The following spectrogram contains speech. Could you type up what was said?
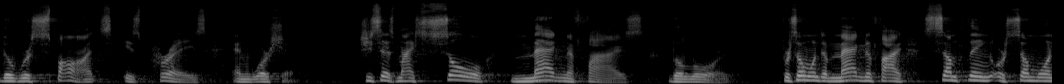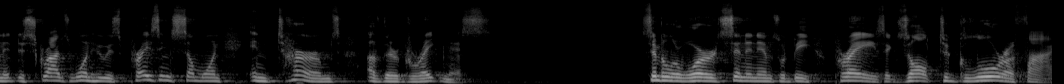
the response is praise and worship. She says, My soul magnifies the Lord. For someone to magnify something or someone, it describes one who is praising someone in terms of their greatness. Similar words, synonyms would be praise, exalt, to glorify,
